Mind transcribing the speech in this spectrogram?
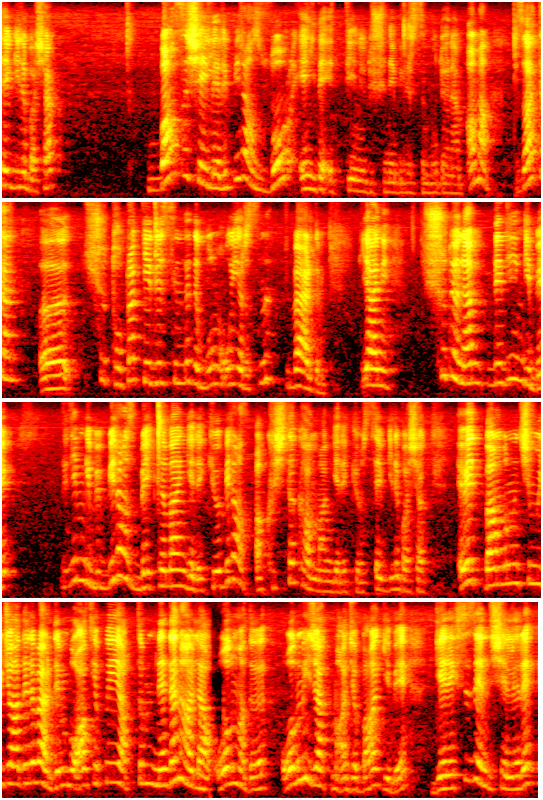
sevgili Başak, bazı şeyleri biraz zor elde ettiğini düşünebilirsin bu dönem. Ama zaten e, şu toprak gecesinde de bunun uyarısını verdim. Yani şu dönem dediğin gibi dediğim gibi biraz beklemen gerekiyor. Biraz akışta kalman gerekiyor sevgili Başak. Evet ben bunun için mücadele verdim. Bu altyapıyı yaptım. Neden hala olmadı? Olmayacak mı acaba gibi gereksiz endişelere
